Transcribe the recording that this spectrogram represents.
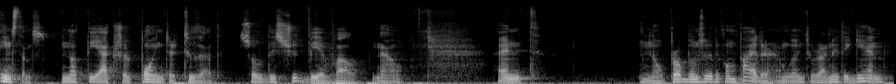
instance not the actual pointer to that. So this should be a val now. And no problems with the compiler. I'm going to run it again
